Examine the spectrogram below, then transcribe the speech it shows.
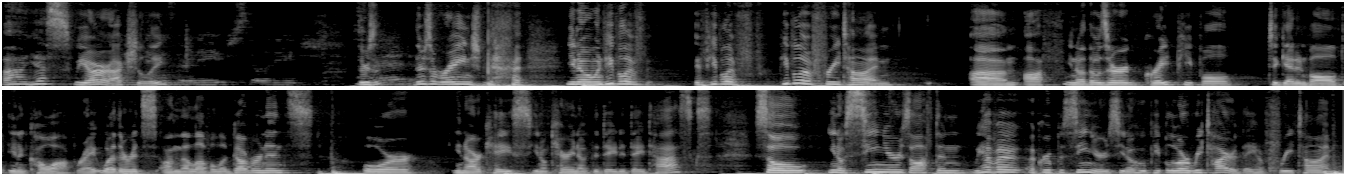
Uh, yes, we are actually. Is there an age, still an age there's there's a range. you know, when people have if people have people have free time um, off, you know, those are great people to get involved in a co-op, right? Whether it's on the level of governance or in our case, you know, carrying out the day-to-day tasks. So, you know, seniors often, we have a, a group of seniors, you know, who people who are retired, they have free time.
